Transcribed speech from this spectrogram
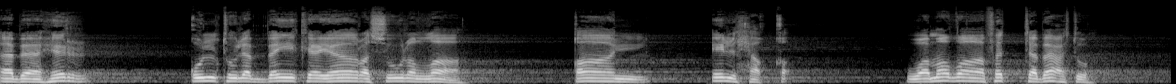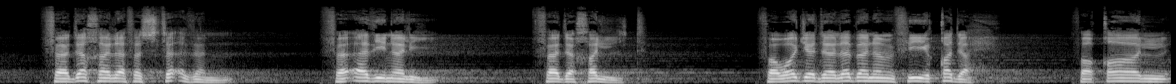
أبا هر قلت لبيك يا رسول الله. قال، الحق. ومضى فاتبعته، فدخل فاستأذن. فأذن لي، فدخلت، فوجد لبنا في قدح، فقال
